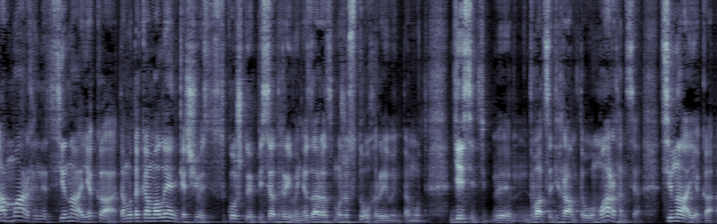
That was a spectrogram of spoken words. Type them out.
А марганець ціна яка? Там отака маленька щось коштує 50 гривень, а зараз може 100 гривень. Там от 10-20 грам того марганця. Ціна яка?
